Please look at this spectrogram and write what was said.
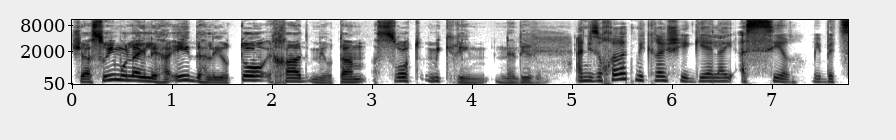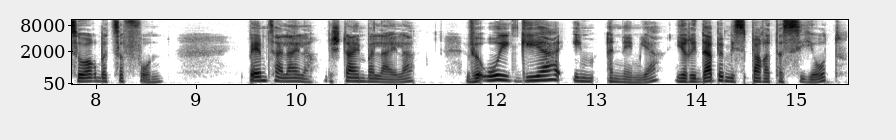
שעשויים אולי להעיד על היותו אחד מאותם עשרות מקרים נדירים. אני זוכרת מקרה שהגיע אליי אסיר מבית סוהר בצפון, באמצע הלילה, בשתיים בלילה, והוא הגיע עם אנמיה, ירידה במספר התסיות.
